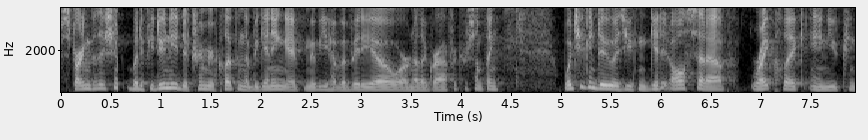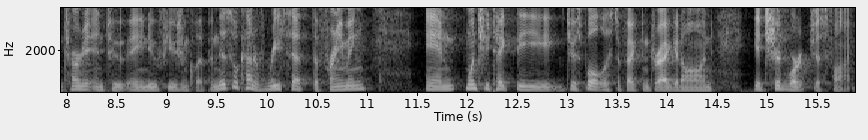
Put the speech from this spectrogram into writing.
starting position. But if you do need to trim your clip in the beginning, if maybe you have a video or another graphic or something, what you can do is you can get it all set up, right click, and you can turn it into a new Fusion clip. And this will kind of reset the framing and once you take the just bullet list effect and drag it on, it should work just fine.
